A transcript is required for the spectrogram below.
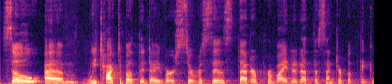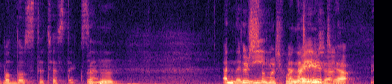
So um, we talked about the diverse services that are provided at the center, but think about those statistics and mm-hmm and the There's need. so much work to be done. Yeah. Yeah.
